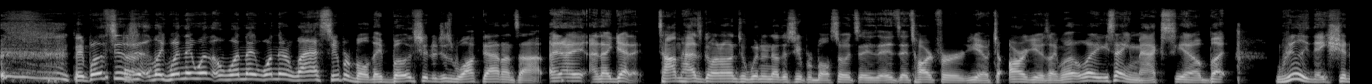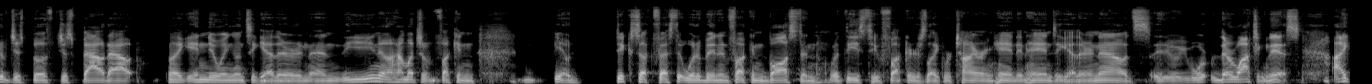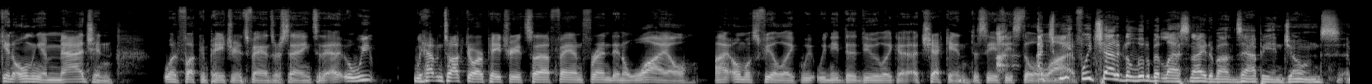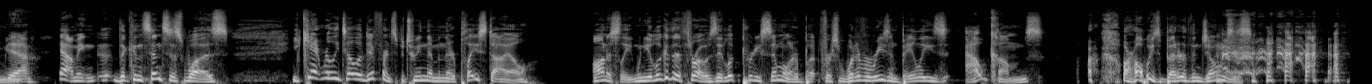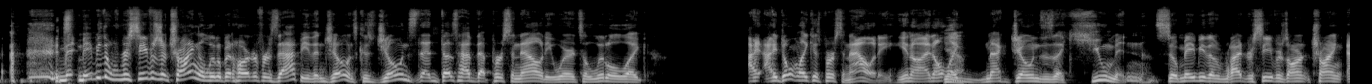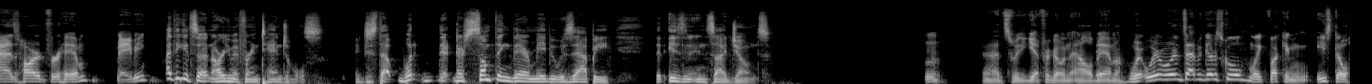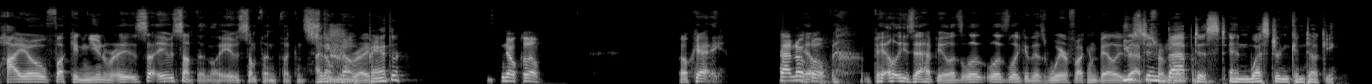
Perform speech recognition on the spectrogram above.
they both should like when they won when they won their last Super Bowl. They both should have just walked out on top. And I and I get it. Tom has gone on to win another Super Bowl, so it's it's it's hard for you know to argue. It's like, well, what are you saying, Max? You know, but really, they should have just both just bowed out like in New England together. And and you know how much of a fucking you know dick suck fest it would have been in fucking Boston with these two fuckers like retiring hand in hand together. And now it's they're watching this. I can only imagine what fucking Patriots fans are saying today. We we haven't talked to our Patriots uh, fan friend in a while. I almost feel like we, we need to do like a, a check in to see if he's still I- alive. we, we chatted a little bit last night about Zappe and Jones. I mean, Yeah. yeah. I mean, the consensus was you can't really tell a difference between them and their play style. Honestly, when you look at their throws, they look pretty similar, but for whatever reason, Bailey's outcomes are, are always better than Jones's. Maybe the receivers are trying a little bit harder for Zappe than Jones because Jones that does have that personality where it's a little like I, I don't like his personality. You know, I don't Yeah. like Mac Jones as a human. So maybe the wide receivers aren't trying as hard for him. Maybe. I think it's an argument for intangibles. Like just that what there, there's something there maybe with Zappe that isn't inside Jones. Hmm. That's what you get for going to Alabama. Where, where, where did Zappe go to school? Like fucking East Ohio, fucking university. It was, it was something like it was something fucking I don't know. right? Panther? No clue. Okay, Got no Yep. clue. Bailey Zappe. Let's let, let's look at this. Where fucking Bailey Zappe's Houston from? Baptist and Western Kentucky.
